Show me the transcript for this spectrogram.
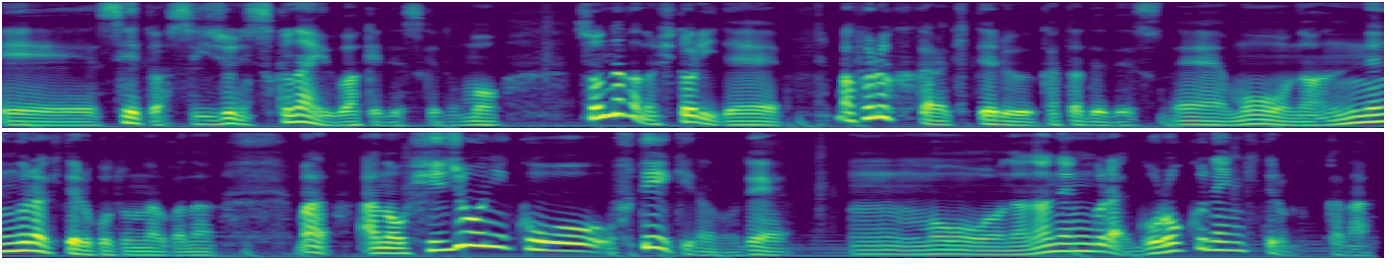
えー、生徒は非常に少ないわけですけどもその中の一人で、まあ、古くから来てる方でですねもう何年ぐらい来てることになるかなまああの非常にこう不定期なので、うん、もう7年ぐらい56年来てるかな。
